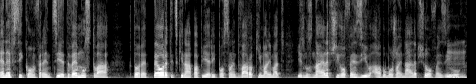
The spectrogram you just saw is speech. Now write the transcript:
NFC konferencie, dve mužstva, ktoré teoreticky na papieri posledné dva roky mali mať jednu z najlepších ofenzív, alebo možno aj najlepšiu ofenzívu. Mm-hmm.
